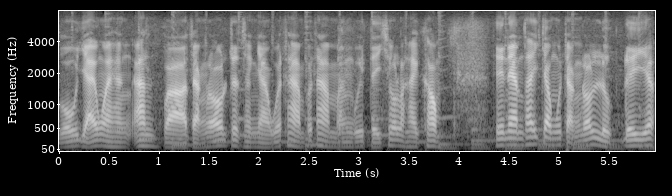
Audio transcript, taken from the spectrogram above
của, giải ngoại hạng Anh và trận đó trên sân nhà West Ham. West Ham ăn với tỷ số là 2-0 thì anh em thấy trong cái trận đó lượt đi á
